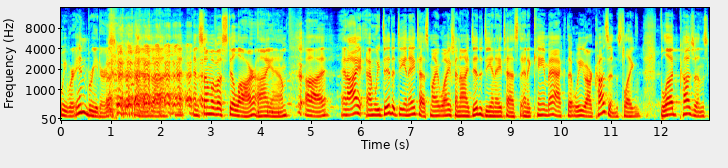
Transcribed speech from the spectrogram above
we were inbreeders, and, uh, and some of us still are. I am. Uh, and I and we did a DNA test. My wife and I did a DNA test, and it came back that we are cousins, like blood cousins.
